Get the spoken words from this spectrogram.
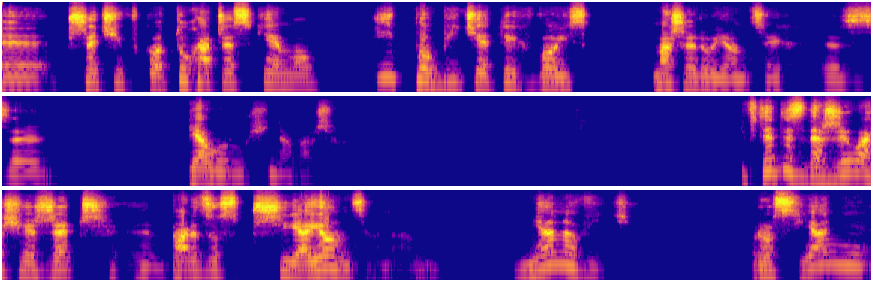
y, przeciwko Tuchaczeskiemu i pobicie tych wojsk maszerujących z Białorusi na Warszawę. I wtedy zdarzyła się rzecz y, bardzo sprzyjająca nam, mianowicie Rosjanie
